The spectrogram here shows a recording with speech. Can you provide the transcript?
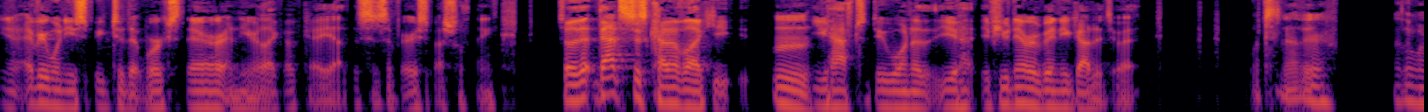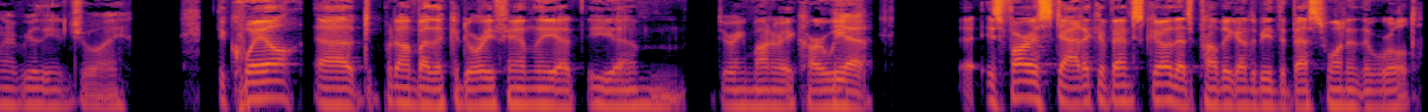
you know everyone you speak to that works there, and you're like, okay, yeah, this is a very special thing. So that, that's just kind of like you, Mm. you have to do one of the, you. If you've never been, you got to do it. What's another another one I really enjoy? The quail, uh, put on by the Kadoorie family at the um during Monterey Car Week Yeah, as far as static events go, that's probably got to be the best one in the world.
